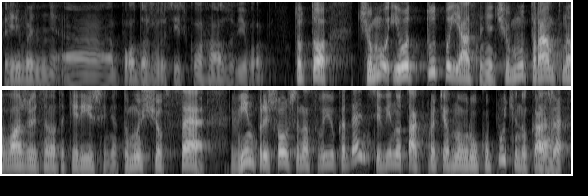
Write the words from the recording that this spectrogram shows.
рівень е, продажу російського газу в Європі. Тобто, чому і от тут пояснення, чому Трамп наважується на таке рішення, тому що все він, прийшовши на свою каденцію, він отак протягнув руку Путіну, каже: Так.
